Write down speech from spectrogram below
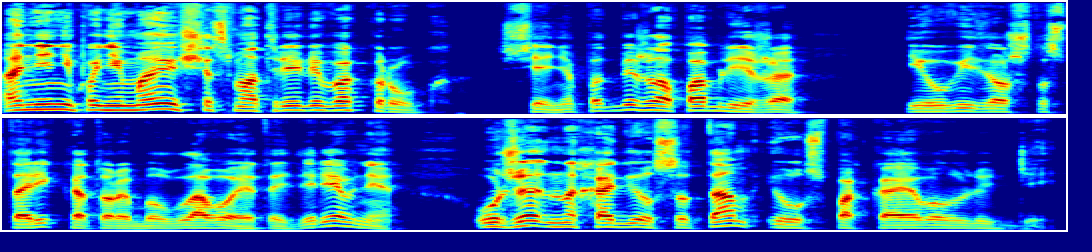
Они непонимающе смотрели вокруг. Сеня подбежал поближе и увидел, что старик, который был главой этой деревни, уже находился там и успокаивал людей.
